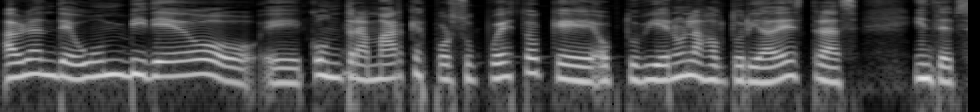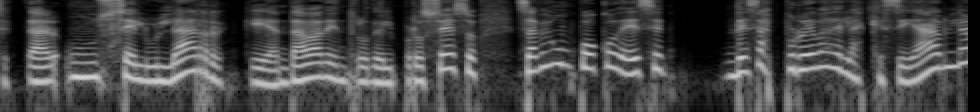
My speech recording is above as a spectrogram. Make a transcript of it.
hablan de un video eh, contra Márquez, por supuesto, que obtuvieron las autoridades tras interceptar un celular que andaba dentro del proceso. ¿Sabes un poco de, ese, de esas pruebas de las que se habla,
